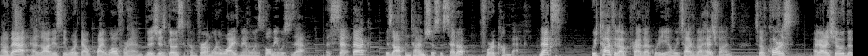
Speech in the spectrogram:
Now that has obviously worked out quite well for him. This just goes to confirm what a wise man once told me, which is that a setback is oftentimes just a setup for a comeback. Next, we've talked about private equity and we've talked about hedge funds. So of course, I got to show the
